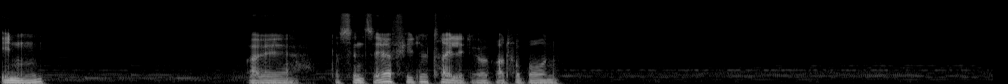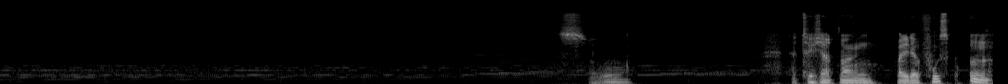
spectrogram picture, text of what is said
Innen. Weil das sind sehr viele Teile, die wir gerade verbauen. So. Natürlich hat man, weil der Fußboden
